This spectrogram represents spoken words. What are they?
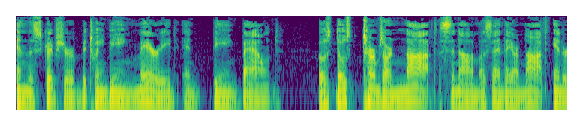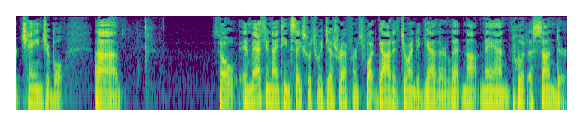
in the scripture between being married and being bound. Those those terms are not synonymous and they are not interchangeable. Uh, so in Matthew 19:6, which we just referenced, what God hath joined together, let not man put asunder.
